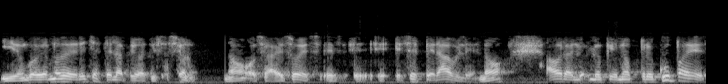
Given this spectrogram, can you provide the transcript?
y de un gobierno de derecha esté la privatización, ¿no? O sea, eso es, es, es esperable, ¿no? Ahora, lo, que nos preocupa es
